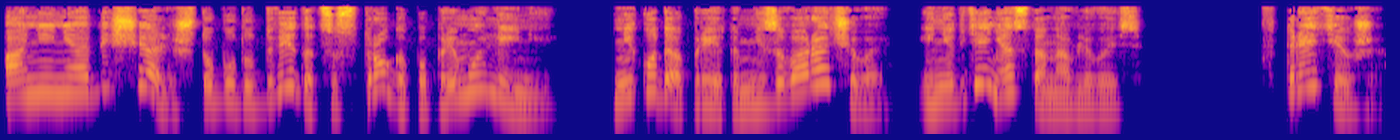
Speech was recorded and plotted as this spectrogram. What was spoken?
они не обещали, что будут двигаться строго по прямой линии, никуда при этом не заворачивая и нигде не останавливаясь. В-третьих же,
